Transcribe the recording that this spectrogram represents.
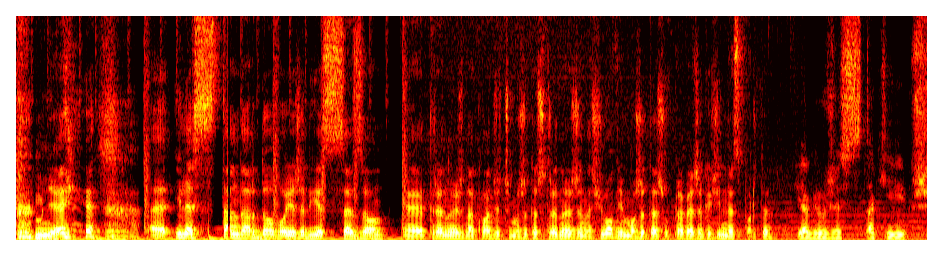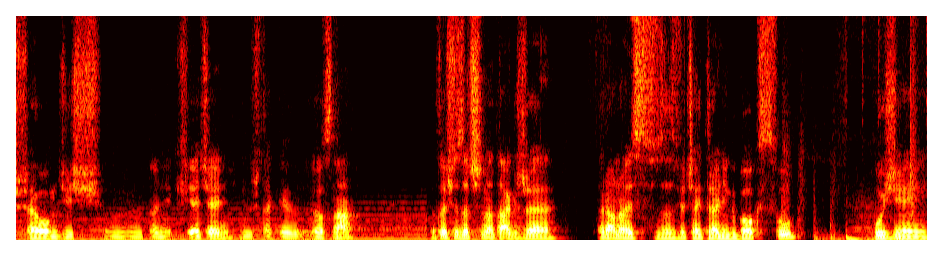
mniej. E, ile standardowo, jeżeli jest sezon, e, trenujesz na kładzie, czy może też trenujesz na siłowni, może też uprawiasz jakieś inne sporty? jak już jest taki przełom gdzieś mm, pewnie kwiecień, już takie wiosna, no to się zaczyna tak, że rano jest zazwyczaj trening boksu, później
